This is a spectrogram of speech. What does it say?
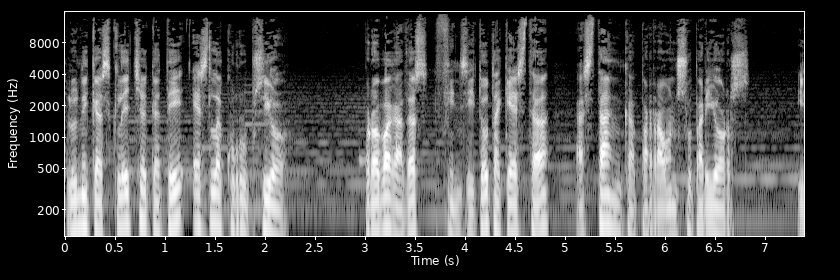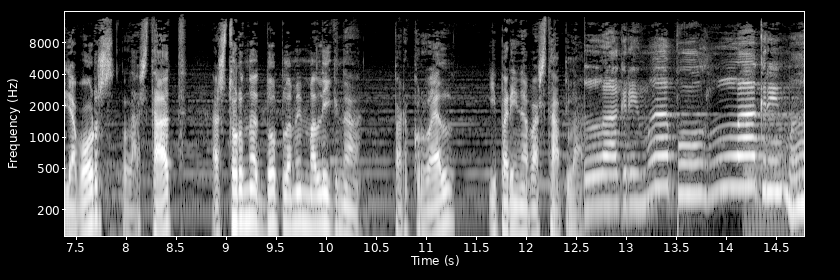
L'única escletxa que té és la corrupció. Però a vegades, fins i tot aquesta, es tanca per raons superiors. I llavors, l'Estat es torna doblement maligne, per cruel i per inabastable. Lágrima por lágrima.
